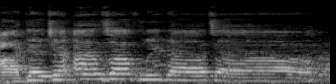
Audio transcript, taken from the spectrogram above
I get your hands off me, daughter.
